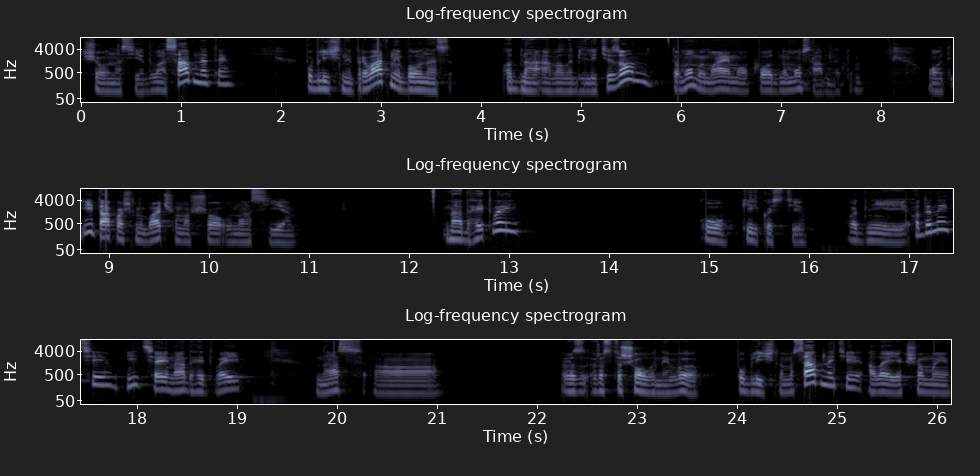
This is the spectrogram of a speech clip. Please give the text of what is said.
що у нас є два сабнети: публічний і приватний, бо у нас одна availability zone, тому ми маємо по одному сабнету. От, і також ми бачимо, що у нас є Gateway у кількості однієї одиниці, і цей Gateway у нас а, роз, розташований в публічному сабнеті, але якщо ми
